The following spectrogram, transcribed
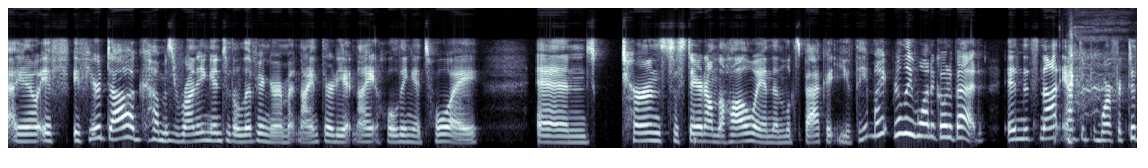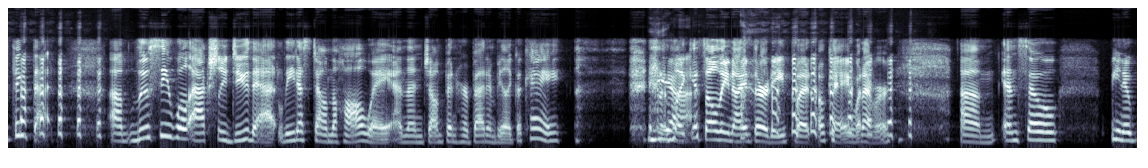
you know, if if your dog comes running into the living room at 9:30 at night holding a toy and turns to stare down the hallway and then looks back at you, they might really want to go to bed. And it's not anthropomorphic to think that. Um, Lucy will actually do that, lead us down the hallway, and then jump in her bed and be like, okay, yeah. Like, it's only 9:30, but okay, whatever. Um, and so, you know,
